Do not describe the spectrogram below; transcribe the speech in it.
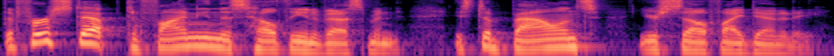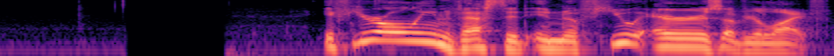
The first step to finding this healthy investment is to balance your self identity. If you're only invested in a few areas of your life,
